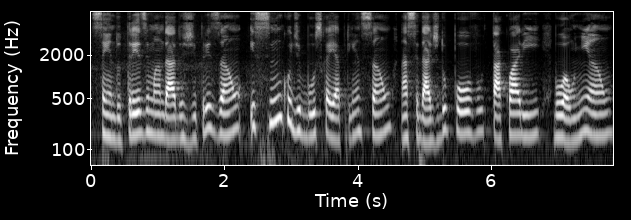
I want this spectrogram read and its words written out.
sendo 13 mandados de prisão e 5 de busca e apreensão na Cidade do Povo, Taquari, Boa União,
